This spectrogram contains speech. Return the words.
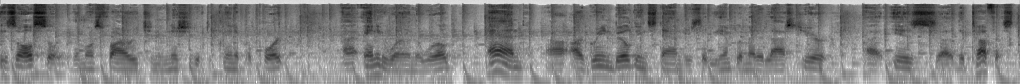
is also the most far-reaching initiative to clean up a port uh, anywhere in the world. And uh, our green building standards that we implemented last year uh, is uh, the toughest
